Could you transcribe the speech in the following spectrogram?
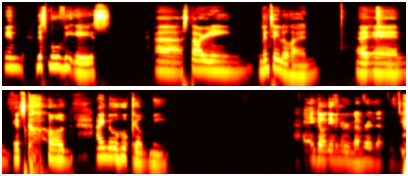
And this movie is uh, starring Lindsay Lohan. Uh, and it's called I Know Who Killed Me. I don't even remember that movie.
